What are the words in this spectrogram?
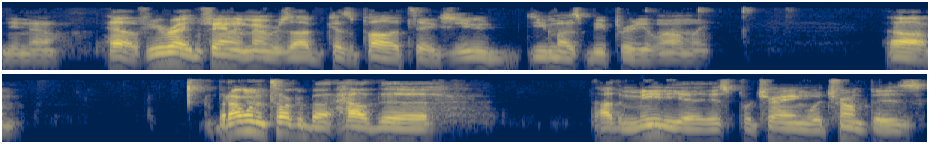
you know hell if you're writing family members off because of politics you you must be pretty lonely um but i want to talk about how the how the media is portraying what trump is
